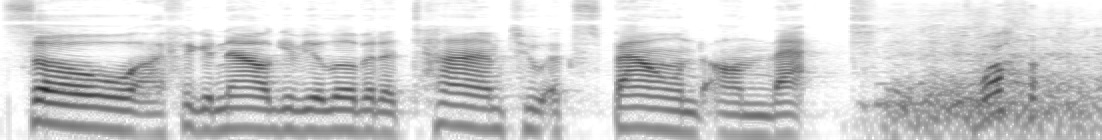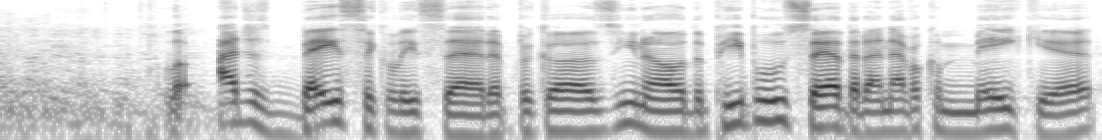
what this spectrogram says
So I figured now I'll give you a little bit of time to expound on that. Well, look, I just basically said it because, you know, the people who said that I never could make it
